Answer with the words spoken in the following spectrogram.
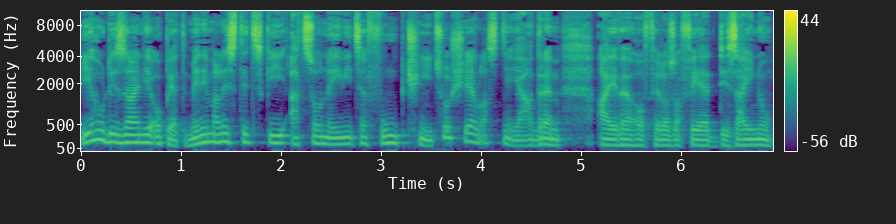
jeho design je opět minimalistický a co nejvíce funkční, což je vlastně jádrem Iveho filozofie designu.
